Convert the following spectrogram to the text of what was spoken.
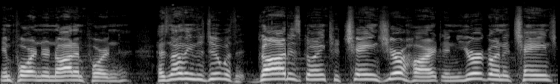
important or not important, has nothing to do with it. God is going to change your heart, and you're going to change,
